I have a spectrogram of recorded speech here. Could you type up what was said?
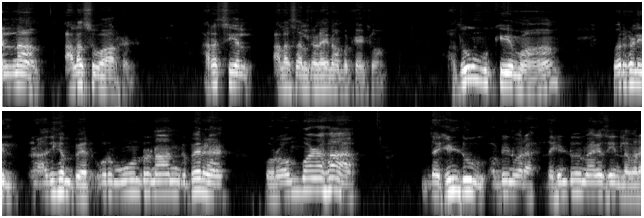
எல்லாம் அலசுவார்கள். அரசியல் அலசல்களை நாம் கேட்கலாம். அதுவும் முக்கியமாக இவர்களில் அதிகம் பேர் ஒரு 3, 4 பேர்கள் ரொம்ப அழகாக த ஹிண்டு அப்படின்னு வர த ஹிண்டு மேகசீனில் வர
